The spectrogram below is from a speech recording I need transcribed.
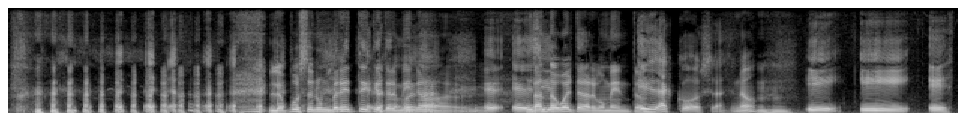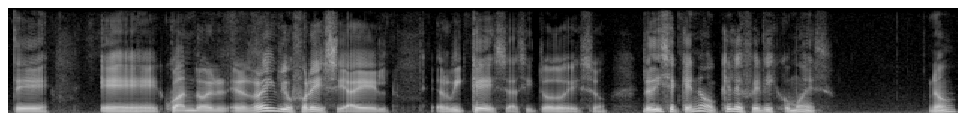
lo puso en un brete que terminó eh, dando vuelta al argumento. Esas cosas, ¿no? y, este, eh, cuando el rey le ofrece a él riquezas y todo eso, le dice que no, que él es feliz como es, ¿no?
